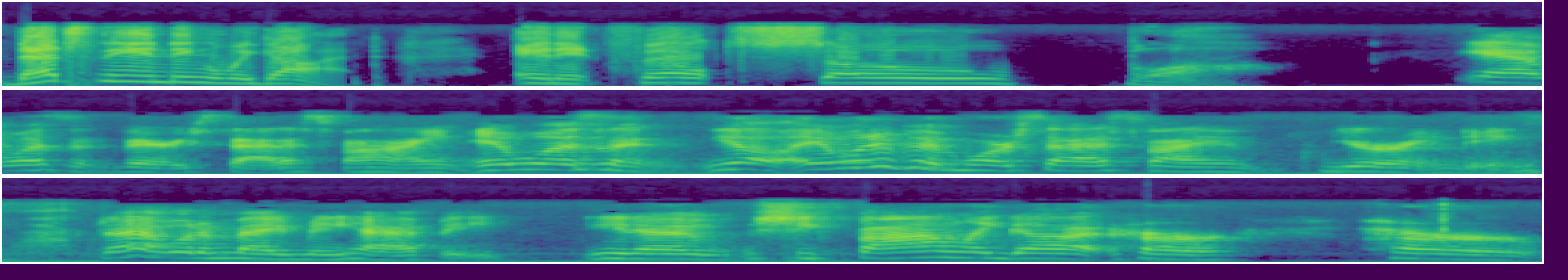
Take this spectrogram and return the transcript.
That's the ending we got, and it felt so blah yeah, it wasn't very satisfying. It wasn't, you know, it would have been more satisfying your ending. That would have made me happy. You know, she finally got her her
